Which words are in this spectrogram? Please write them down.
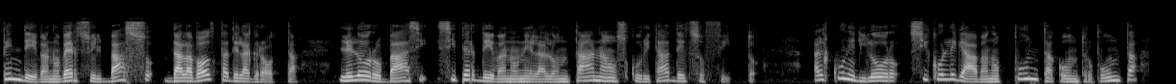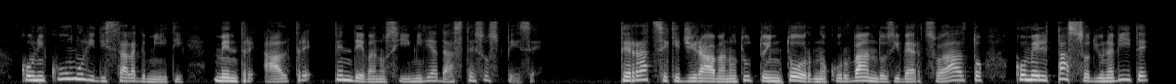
Pendevano verso il basso dalla volta della grotta, le loro basi si perdevano nella lontana oscurità del soffitto alcune di loro si collegavano punta contro punta con i cumuli di stalagmiti mentre altre pendevano simili ad aste sospese. Terrazze che giravano tutto intorno curvandosi verso l'alto come il passo di una vite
